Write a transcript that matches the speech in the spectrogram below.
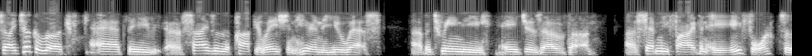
So, I took a look at the uh, size of the population here in the U.S. between the ages of uh, 75 and 84, so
